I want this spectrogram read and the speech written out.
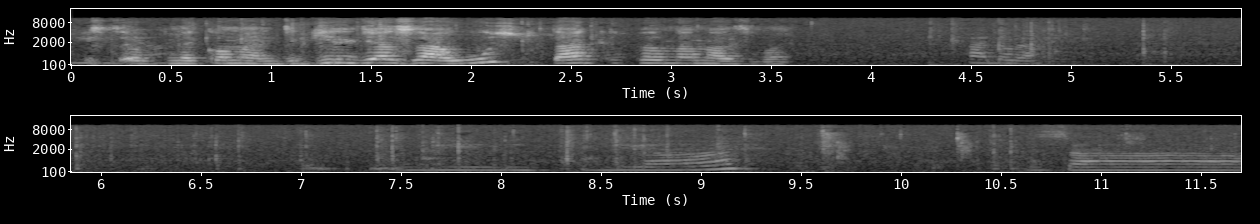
Gildia. na komendy. Gildia załóż, tak? Pełna nazwa. A dobra. Gildia. Załóż.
